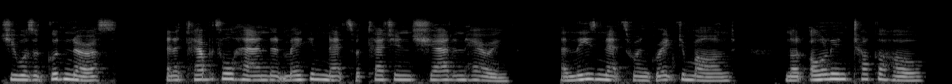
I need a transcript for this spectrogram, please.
She was a good nurse, and a capital hand at making nets for catching shad and herring, and these nets were in great demand, not only in Tuckahoe,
